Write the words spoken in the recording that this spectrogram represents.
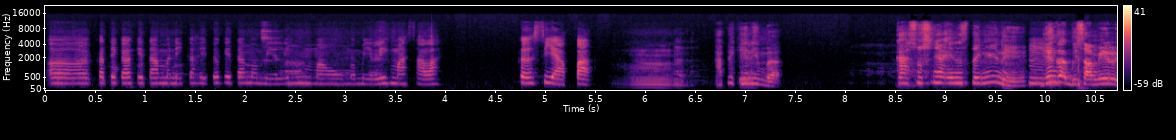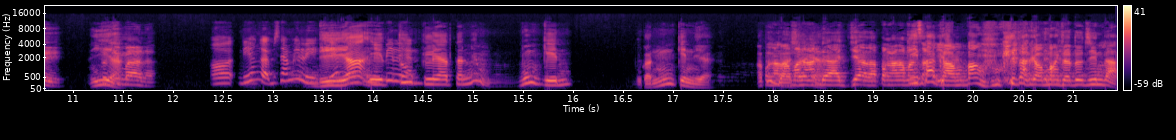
eh, ketika kita menikah itu kita memilih mau memilih masalah ke siapa. Hmm. tapi gini mbak kasusnya insting ini Hmm. dia nggak bisa milih itu Iya. gimana Oh, dia nggak bisa milih. Dia punya itu pilihan. kelihatannya mungkin bukan mungkin ya. Apa pengalaman bahasanya? anda aja lah pengalaman Kita saya. gampang kita gampang jatuh cinta.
